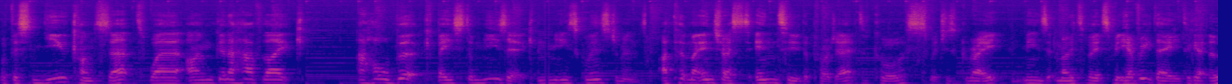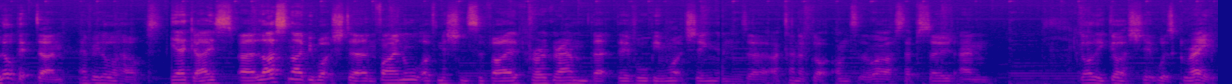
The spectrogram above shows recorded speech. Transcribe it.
with this new concept where I'm gonna have like a whole book based on music and musical instruments. I put my interest into the project, of course, which is great. Means it motivates me every day to get a little bit done. Every little helps. Yeah, guys, uh, last night we watched um, final of Mission Survive program that they've all been watching, and uh, I kind of got onto the last episode and golly gosh, it was great.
